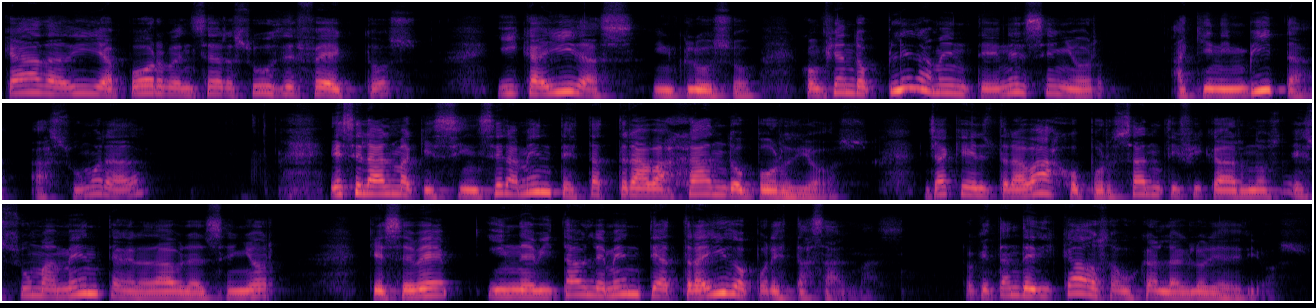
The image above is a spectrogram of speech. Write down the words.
cada día por vencer sus defectos, y caídas incluso, confiando plenamente en el Señor, a quien invita a su morada, es el alma que sinceramente está trabajando por Dios, ya que el trabajo por santificarnos es sumamente agradable al Señor, que se ve inevitablemente atraído por estas almas, los que están dedicados a buscar la gloria de Dios.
